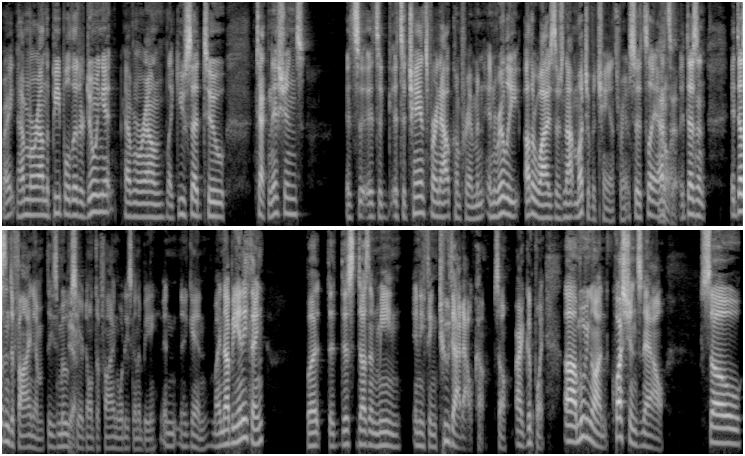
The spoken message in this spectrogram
right? Have them around the people that are doing it. Have them around, like you said, to technicians. It's a, it's a it's a chance for an outcome for him, and, and really, otherwise, there's not much of a chance for him. So it's like I don't That's know. it. It. doesn't it doesn't define him. These moves Yeah. here don't define what he's going to be. And again, might not be anything, but th- this doesn't mean anything to that outcome. So, all right, good point. Uh, moving on, questions now. So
